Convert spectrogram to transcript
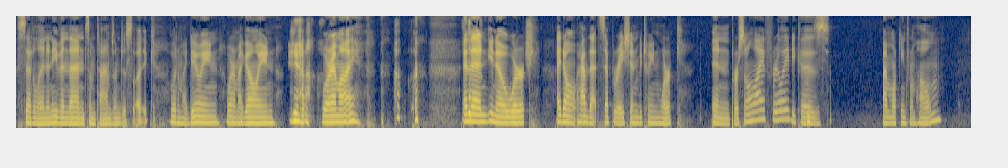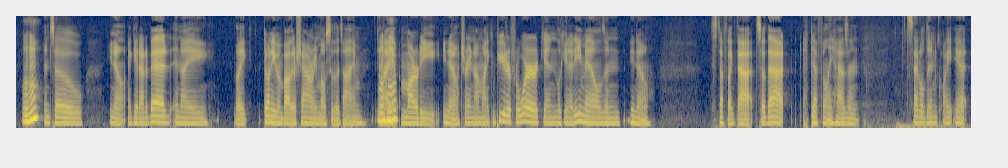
settle in. And even then, sometimes I'm just like, what am I doing? Where am I going? yeah. Where am I? and then, you know, work. I don't have that separation between work and personal life really because I'm working from home. hmm And so, you know, I get out of bed and I like don't even bother showering most of the time. And I, Mhm. I'm already, you know, turning on my computer for work and looking at emails and, you know, stuff like that. So that definitely hasn't settled in quite yet.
